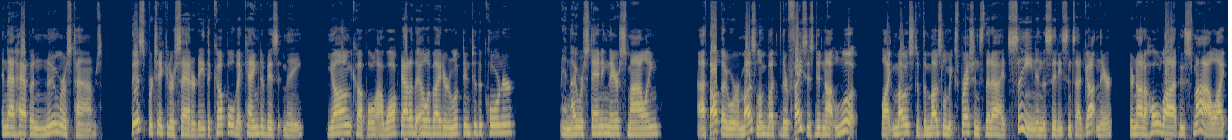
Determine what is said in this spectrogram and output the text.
and that happened numerous times. This particular Saturday, the couple that came to visit me, young couple, I walked out of the elevator, looked into the corner, and they were standing there smiling. I thought they were Muslim, but their faces did not look like most of the Muslim expressions that I had seen in the city since I'd gotten there. Are not a whole lot who smile like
